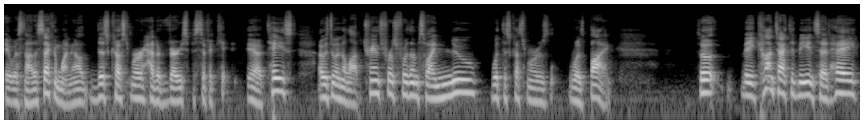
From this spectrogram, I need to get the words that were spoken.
it was not a second one. Now, this customer had a very specific uh, taste. I was doing a lot of transfers for them, so I knew what this customer was, was buying. So they contacted me and said, hey,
